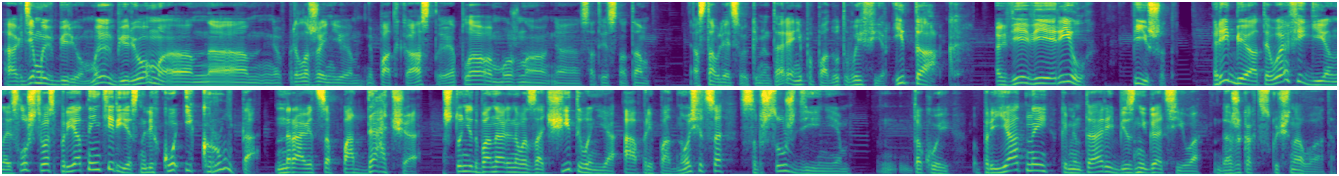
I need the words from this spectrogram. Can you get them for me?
А где мы их берем? Мы их берем э, на, в приложении подкаст Apple. Можно, э, соответственно, там оставлять свои комментарии, они попадут в эфир. Итак, Веверил пишет. Ребята, вы офигенные, слушать вас приятно интересно, легко и круто. Нравится подача, что нет банального зачитывания, а преподносится с обсуждением. Такой приятный комментарий без негатива, даже как-то скучновато.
